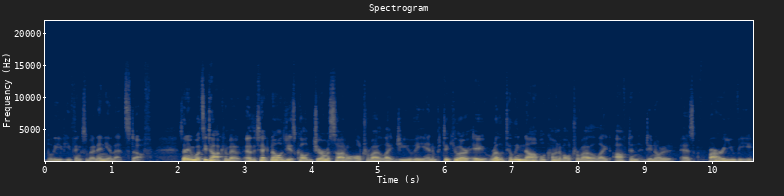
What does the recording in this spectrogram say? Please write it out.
believe he thinks about any of that stuff. So anyway, what's he talking about? Uh, the technology is called germicidal ultraviolet light, GUV, and in particular, a relatively novel kind of ultraviolet light, often denoted as far UV.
